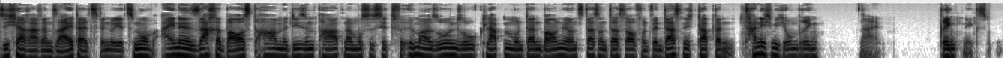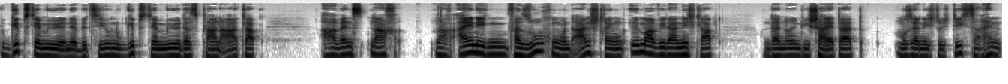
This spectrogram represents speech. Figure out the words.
sichereren Seite, als wenn du jetzt nur eine Sache baust, ah, mit diesem Partner muss es jetzt für immer so und so klappen und dann bauen wir uns das und das auf und wenn das nicht klappt, dann kann ich mich umbringen. Nein, bringt nichts. Du gibst dir Mühe in der Beziehung, du gibst dir Mühe, dass Plan A klappt, aber wenn es nach, nach einigen Versuchen und Anstrengungen immer wieder nicht klappt und dann irgendwie scheitert muss ja nicht durch dich sein,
